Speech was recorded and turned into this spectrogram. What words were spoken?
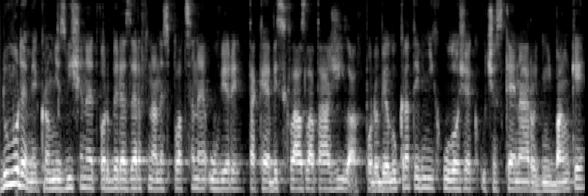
Důvodem je kromě zvýšené tvorby rezerv na nesplacené úvěry také vyschlá zlatá žíla v podobě lukrativních úložek u České národní banky,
